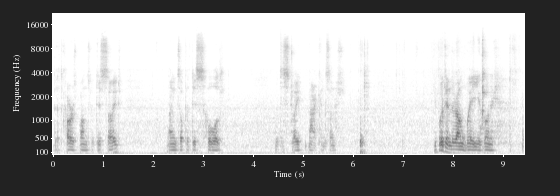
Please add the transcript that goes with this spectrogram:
that, corresponds with this side lines up with this hole with the stripe markings on it. If You put it in the wrong way you're going to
